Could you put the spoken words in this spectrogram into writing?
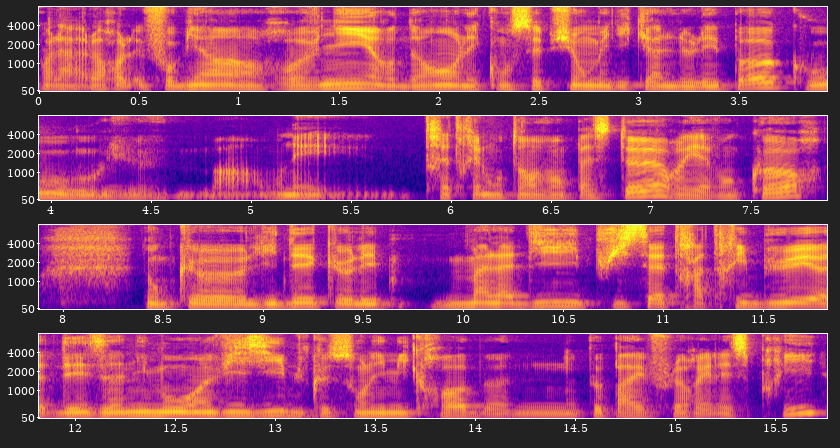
Voilà, alors il faut bien revenir dans les conceptions médicales de l'époque où bah, on est très très longtemps avant Pasteur et avant Corps. Donc euh, l'idée que les maladies puissent être attribuées à des animaux invisibles que sont les microbes ne peut pas effleurer l'esprit.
